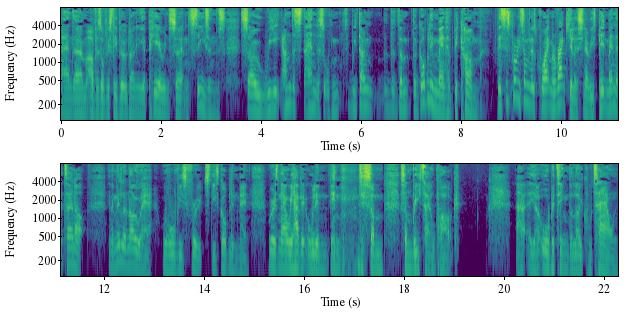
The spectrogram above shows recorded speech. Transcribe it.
and um, others obviously that would only appear in certain seasons. So we understand the sort of we don't the, the, the Goblin Men have become. This is probably something that's quite miraculous. You know, these men that turn up in the middle of nowhere with all these fruits, these Goblin Men, whereas now we have it all in in just some some retail park uh, you know, orbiting the local town.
